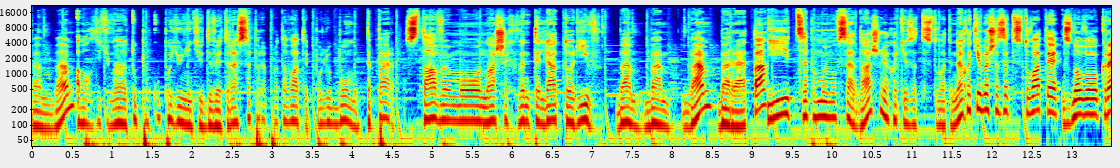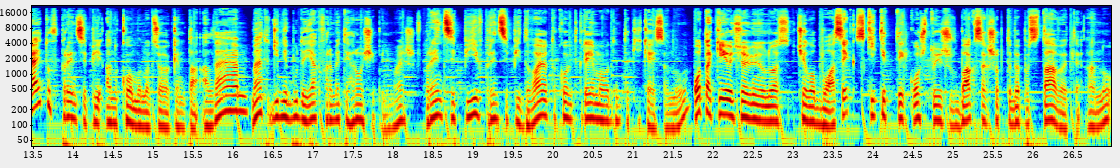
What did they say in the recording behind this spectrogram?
Бем-бем. Обалдіть, у мене тупо купа юнітів. Диви, треба все перепродавати по-любому. Тепер ставимо наших вентиляторів. Бем-бем-бем. Берета. І це, по-моєму, все, да, що я хотів затестувати. Ну, я хотів би ще затестувати з нового крейту, в принципі, анкомону цього кента. Але мене тоді не буде як фармити гроші, понімаєш? В принципі, в принципі, давай отако відкриємо один такий кейс. А ну. Отакий ось він у нас челобасик. Скільки ти коштуєш в баксах, щоб тебе поставити? А ну,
